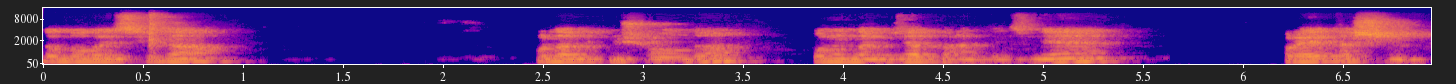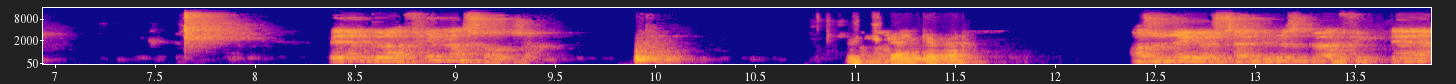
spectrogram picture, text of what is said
Dolayısıyla burada bitmiş oldu. Bunun da güzel parantezini buraya taşıyayım. Benim grafiğim nasıl olacak? Üçgen gibi. Az önce gösterdiğimiz grafikte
